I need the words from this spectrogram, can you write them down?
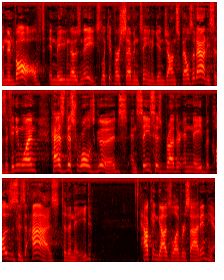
and involved in meeting those needs. Look at verse 17. Again, John spells it out. He says, If anyone has this world's goods and sees his brother in need, but closes his eyes to the need, how can God's love reside in him?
